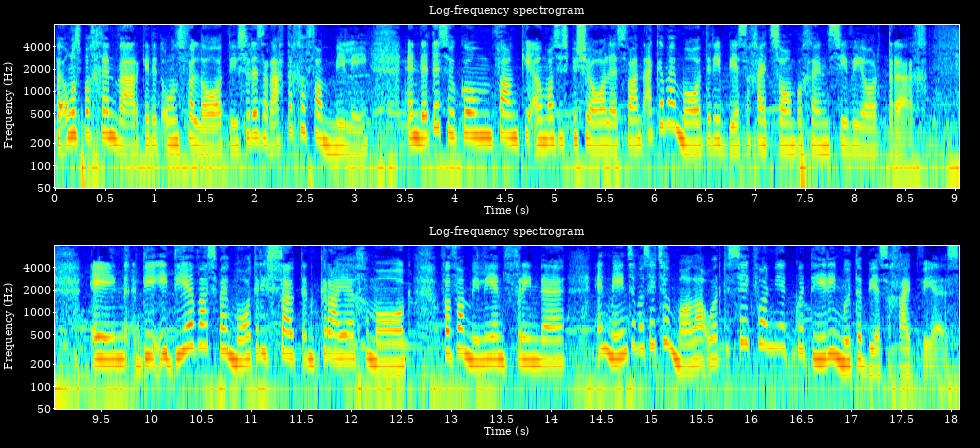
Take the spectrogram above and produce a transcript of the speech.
by ons begin werk het dit ons verlaat nie. So dis regtig 'n familie. En dit is hoekom Funky Ouma so spesiaal is want ek en my ma het die besigheid saam begin 7 jaar terug. En die idee was by ma het die sout in krye gemaak vir familie en vriende en mense was net so mal daaroor te sê ek van nee, ek moet hierdie moet 'n besigheid wees.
